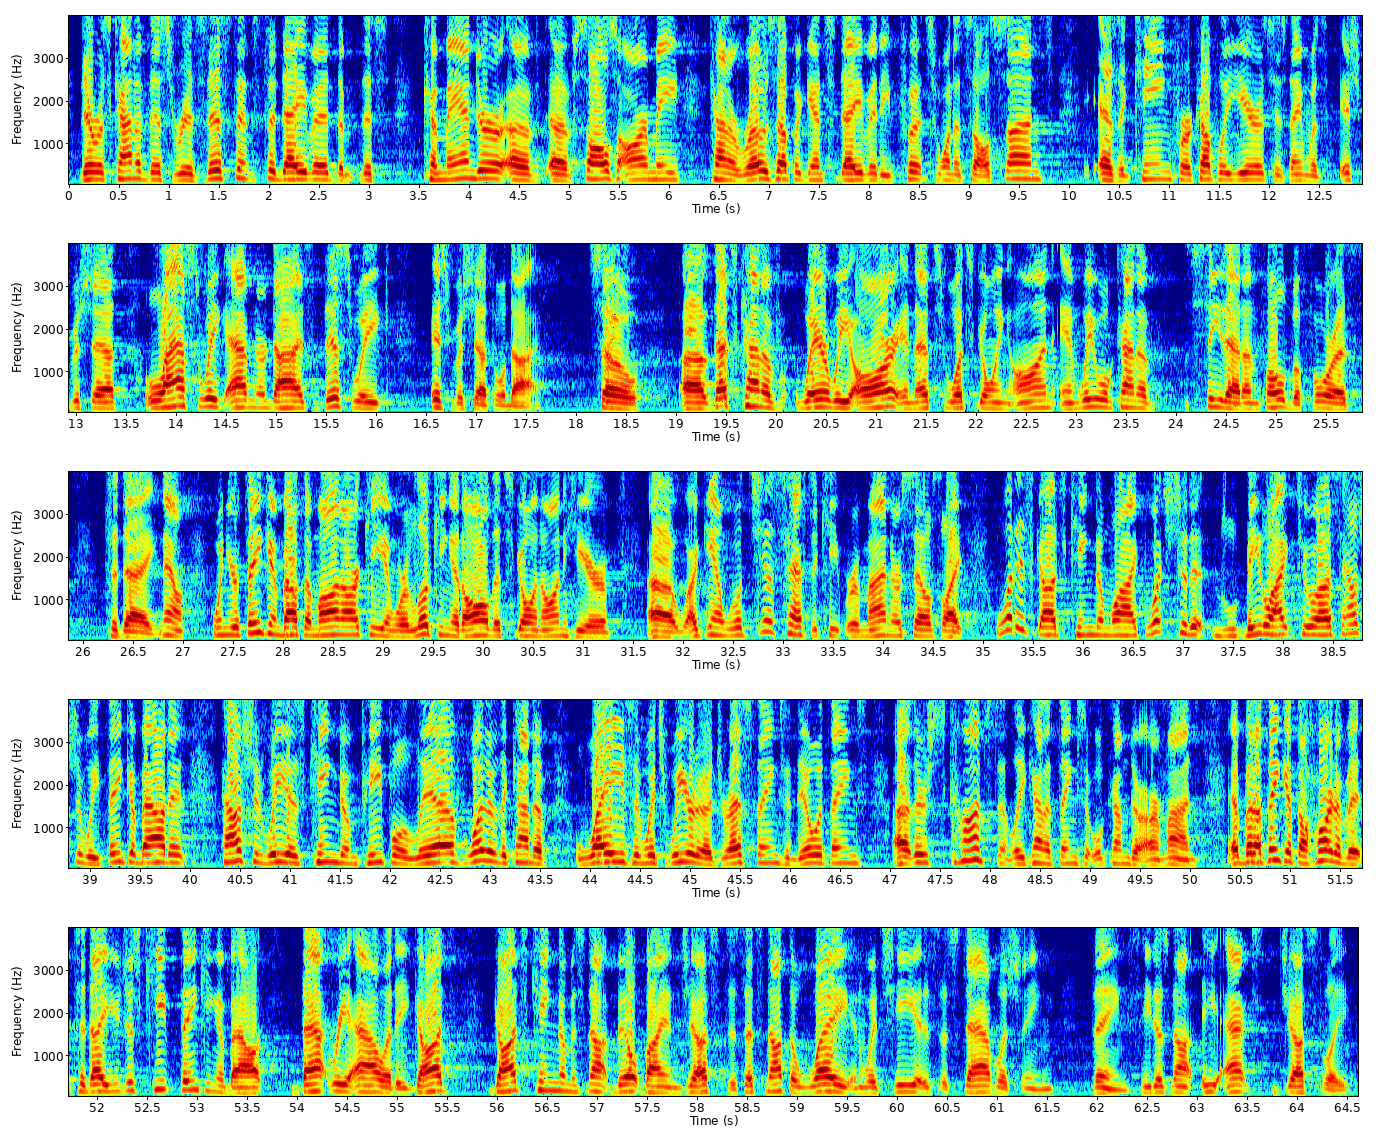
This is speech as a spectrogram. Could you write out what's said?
There was kind of this resistance to David. The, this commander of, of Saul's army kind of rose up against David. He puts one of Saul's sons as a king for a couple of years. His name was Ishbosheth. Last week, Abner dies. This week, Ishbosheth will die. So uh, that's kind of where we are, and that's what's going on. And we will kind of see that unfold before us today. Now, when you're thinking about the monarchy and we're looking at all that's going on here, uh, again, we'll just have to keep reminding ourselves like, what is God's kingdom like? What should it be like to us? How should we think about it? How should we as kingdom people live? What are the kind of ways in which we are to address things and deal with things? Uh, there's constantly kind of things that will come to our minds. Uh, but I think at the heart of it today, you just keep thinking about that reality. God, God's kingdom is not built by injustice. That's not the way in which He is establishing things. He does not, He acts justly,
